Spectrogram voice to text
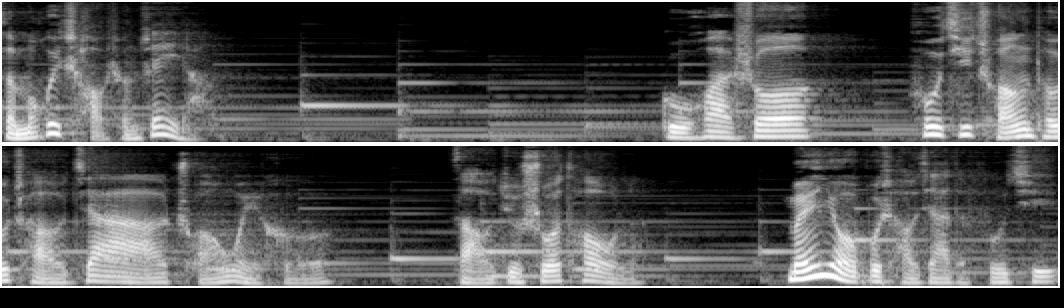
怎么会吵成这样。古话说：“夫妻床头吵架床尾和”，早就说透了。没有不吵架的夫妻，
